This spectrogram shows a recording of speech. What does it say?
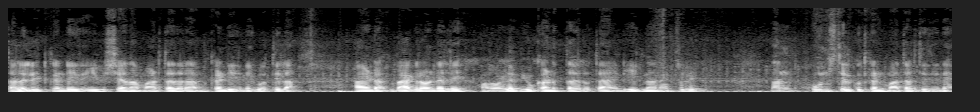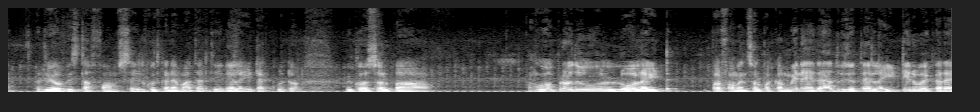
ತಲೆಯಲ್ಲಿ ಇಟ್ಕೊಂಡು ಈ- ವಿಷಯನ ಮಾಡ್ತಾ ಇದ್ದಾರೆ ಅಂದ್ಕೊಂಡಿದ್ದೀನಿ ಗೊತ್ತಿಲ್ಲ. ಆ್ಯಂಡ್ ಬ್ಯಾಕ್ಗ್ರೌಂಡಲ್ಲಿ ಒಂದು ಒಳ್ಳೆ ವ್ಯೂ ಕಾಣುತ್ತಾ ಇರುತ್ತೆ. ಆ್ಯಂಡ್ ಈಗ ನಾನು ಆ್ಯಕ್ಚುಲಿ ನಾನು ಹೋಮ್ ಸ್ಟೈಲ್ ಕೂತ್ಕೊಂಡು ಮಾತಾಡ್ತಿದ್ದೀನಿ. ರಿಯೋ ವಿಸ್ತಾ ಫಾರ್ಮ್ ಸ್ಟೈಲ್ ಕುತ್ಕೊಂಡೆ ಮಾತಾಡ್ತಿದ್ದೀನಿ ಲೈಟ್ ಹಾಕ್ಬಿಟ್ಟು. ಬಿಕಾಸ್ ಸ್ವಲ್ಪ ಗೋಪ್ರೋದು ಲೋ ಲೈಟ್ ಪರ್ಫಾರ್ಮೆನ್ಸ್ ಸ್ವಲ್ಪ ಕಮ್ಮಿನೇ ಇದೆ. ಅದ್ರ ಜೊತೆ ಲೈಟ್ ಇರ್ಬೇಕಾದ್ರೆ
